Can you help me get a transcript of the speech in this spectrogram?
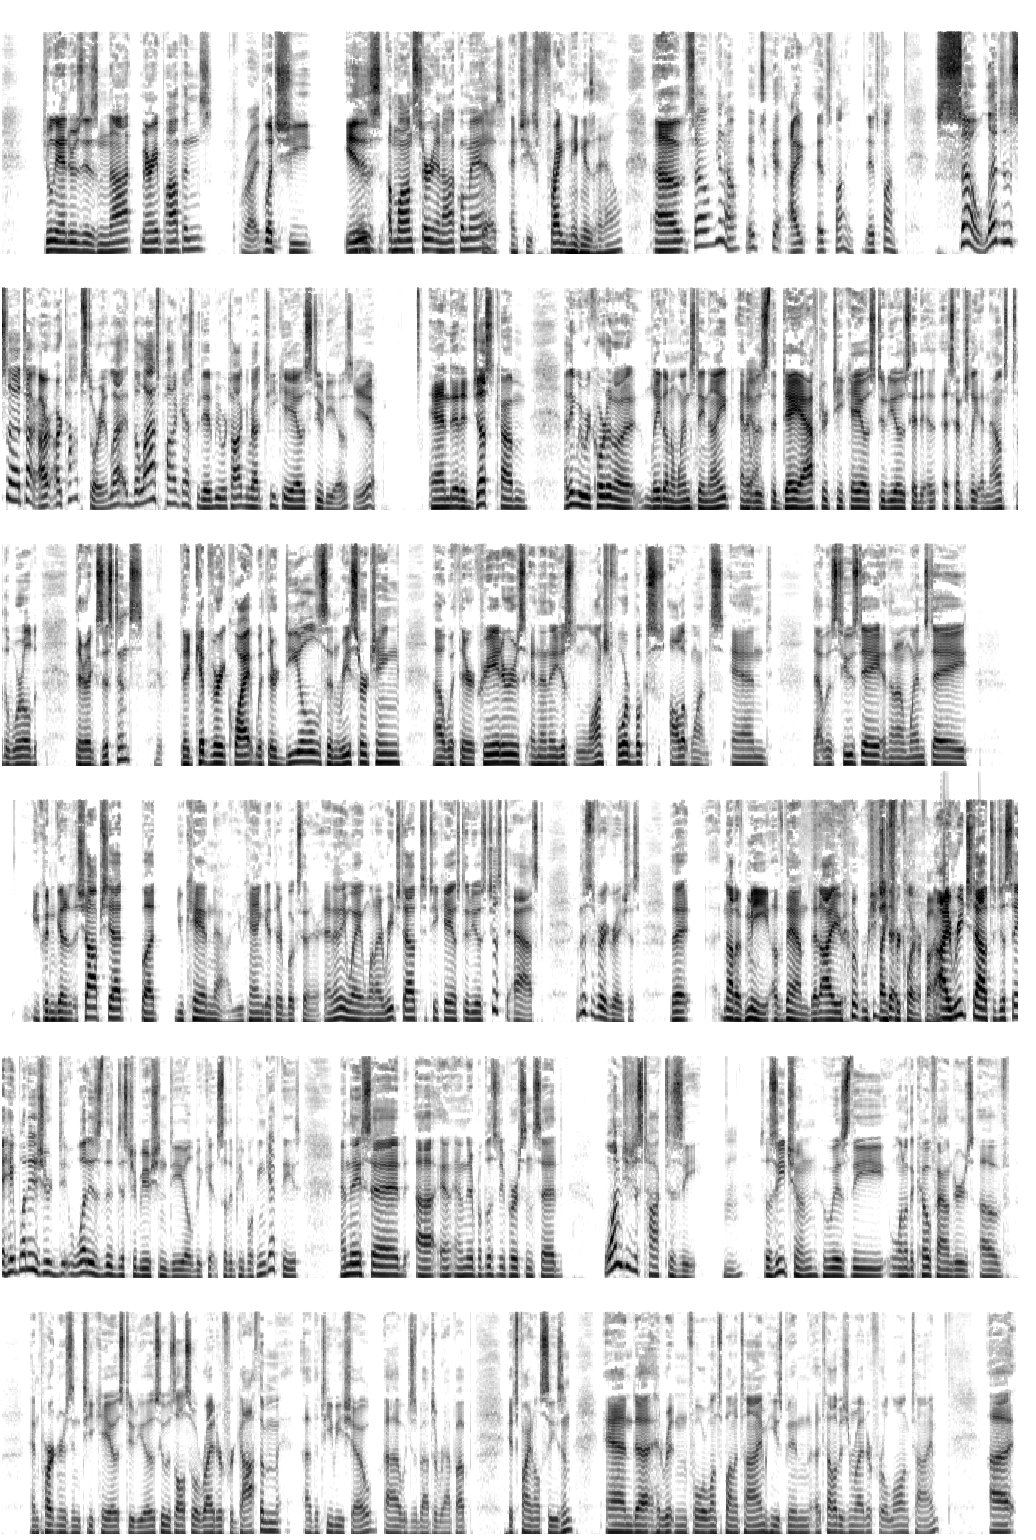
Julie Andrews is not Mary Poppins, Right. but she is a monster in Aquaman, Yes. and she's frightening as hell. Uh, so you know, it's I it's funny, it's fun. So let's just uh, talk our, our top story. La- The last podcast we did, we were talking about TKO Studios, yep. And it had just come. I think we recorded on a, late on a Wednesday night, and it was the day after TKO Studios had uh, essentially announced to the world their existence. Yep. They'd kept very quiet with their deals and researching uh, with their creators, and then they just launched four books all at once. And that was Tuesday, and then on Wednesday, you couldn't get it at the shops yet, but you can now. You can get their books in there. And anyway, when I reached out to TKO Studios just to ask, and this is very gracious, that not of me, of them, that I reached. Thanks out- for clarifying. I reached out to just say, hey, what is your what is the distribution deal because so that people can get these, and they said, uh, and, and their publicity person said, why don't you just talk to Tze? So Tze Chun, who is the one of the co-founders of and partners in TKO Studios, who was also a writer for Gotham, uh, the TV show, uh, which is about to wrap up its final season, and uh, had written for Once Upon a Time. He's been a television writer for a long time. Uh,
